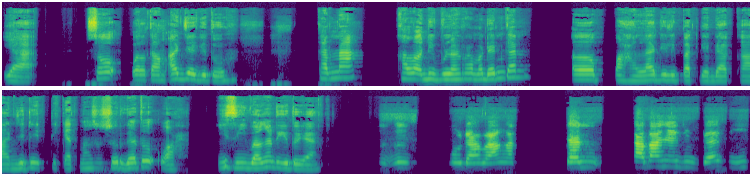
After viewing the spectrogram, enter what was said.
ya so welcome aja gitu. Karena kalau di bulan Ramadan kan eh, pahala dilipat gandakan. Jadi tiket masuk surga tuh wah easy banget gitu ya. Mudah banget. Dan katanya juga sih,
